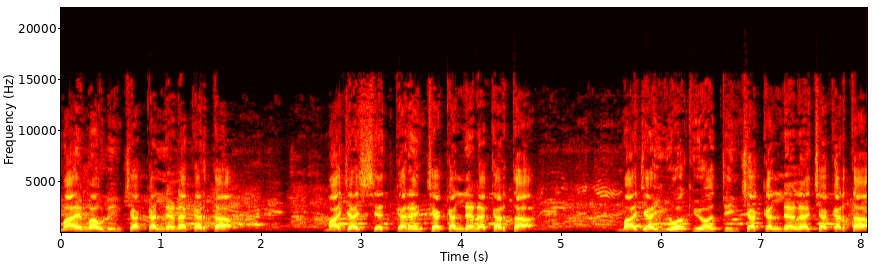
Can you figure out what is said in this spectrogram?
मायमाऊलींच्या कल्याणाकरता माझ्या शेतकऱ्यांच्या कल्याणाकरता माझ्या युवक युवतींच्या कल्याणाच्या करता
